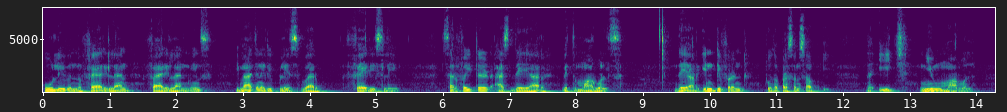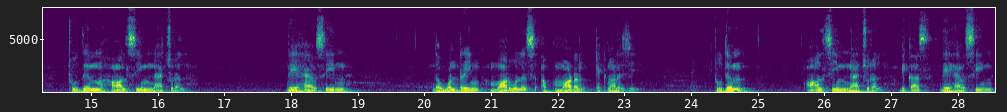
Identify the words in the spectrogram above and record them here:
who live in a fairyland. Fairyland means imaginary place where fairies live. Surfeited as they are with marvels, they are indifferent to the presence of the each new marvel. To them all seem natural. They have seen the wondering marvelous of modern technology. To them, all seem natural because they have seen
